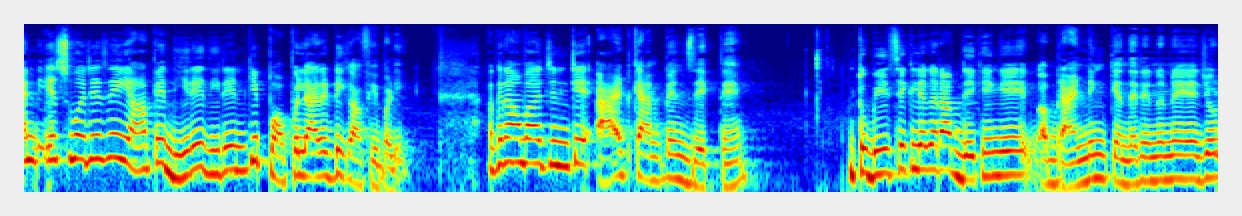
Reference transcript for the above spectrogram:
and इस वजह से यहाँ पे धीरे धीरे इनकी पॉपुलैरिटी काफ़ी बढ़ी। अगर हम आज इनके एड कैंपेन्स देखते हैं तो बेसिकली अगर आप देखेंगे ब्रांडिंग के अंदर इन्होंने जो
